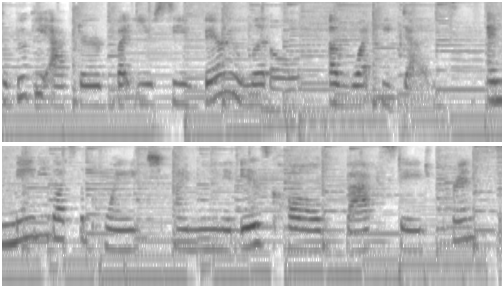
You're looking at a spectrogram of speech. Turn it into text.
kabuki actor, but you see very little of what he does. And maybe that's the point. I mean, it is called Backstage Prince.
